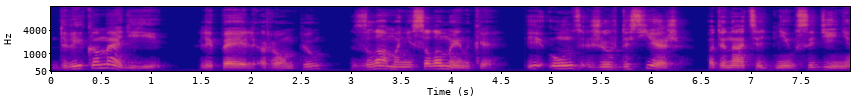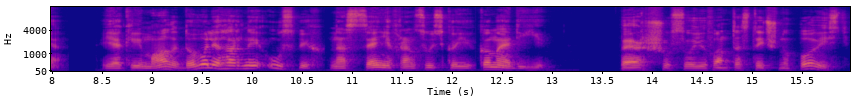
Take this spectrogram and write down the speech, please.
дві комедії Ліпейль Ромпю, Зламані соломинки і Унз Жюрдесьєж 11 днів сидіння, які мали доволі гарний успіх на сцені французької комедії. Першу свою фантастичну повість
